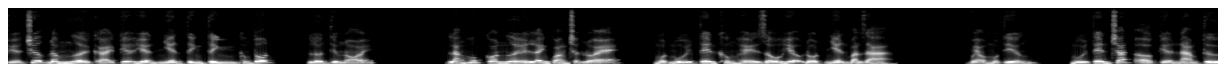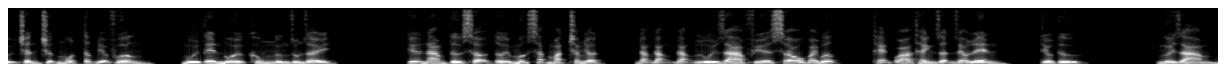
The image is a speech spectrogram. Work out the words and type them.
Phía trước đâm người cái kia hiển nhiên tính tình không tốt, lớn tiếng nói. Lăng húc con ngươi lanh quang trận lóe, một mũi tên không hề dấu hiệu đột nhiên bắn ra. Veo một tiếng, mũi tên chắt ở kia nam tử chân trước một tấc địa phương, mũi tên đuôi không ngừng run rẩy. Kia nam tử sợ tới mức sắc mặt trắng nhợt, đặng đặng đặng lui ra phía sau vài bước, thẹn quá thành giận reo lên, tiểu tử. Ngươi dám.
